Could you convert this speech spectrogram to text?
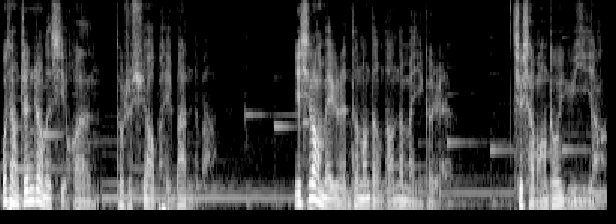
我想，真正的喜欢都是需要陪伴的吧。也希望每个人都能等到那么一个人。就像王多鱼一样，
